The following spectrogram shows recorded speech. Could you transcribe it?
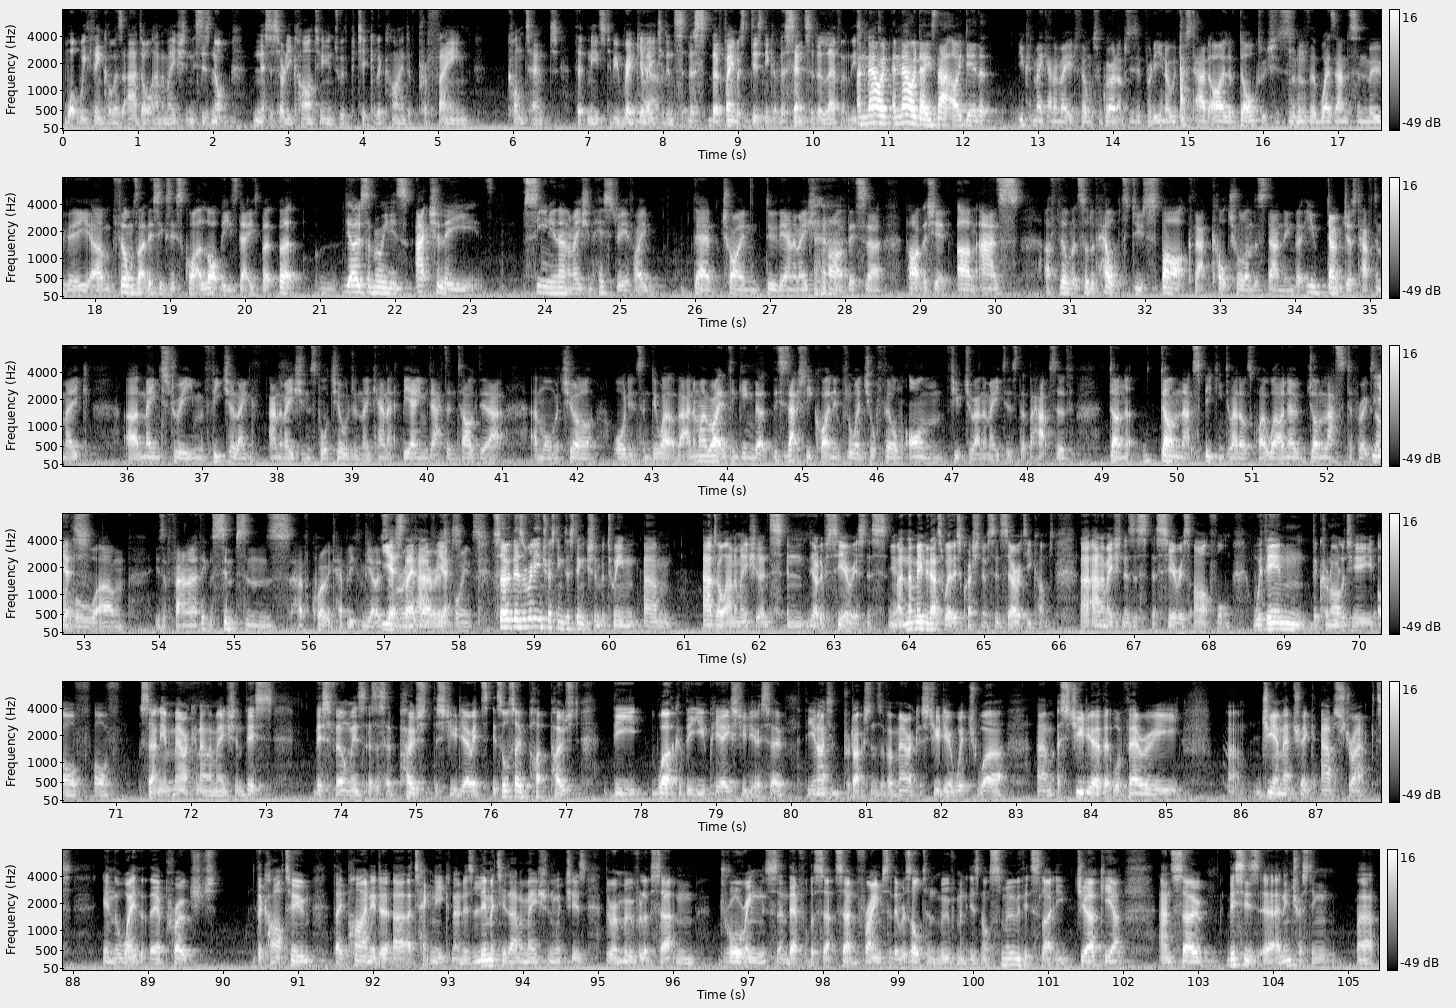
what we think of as adult animation. This is not necessarily cartoons with particular kind of profane content that needs to be regulated and the, the famous Disney the censored 11 these and now and nowadays that idea that you can make animated films for grown-ups is a pretty you know we've just had Isle of Dogs which is sort Mm-hmm. of the Wes Anderson movie. Um, films like this exist quite a lot these days but but Yellow Submarine is actually seen in animation history if I dare try and do the animation part of this uh, partnership um, as a film that sort of helped to spark that cultural understanding that you don't just have to make uh, mainstream feature length animations for children. They can be aimed at and targeted at a more mature audience and do well at that. And am I right in thinking that this is actually quite an influential film on future animators that perhaps have done done that speaking to adults quite well? I know John Lasseter, for example, um, is a fan, and I think The Simpsons have quoted heavily from Yellow Submarine Yes, they at have. various Yes. points. So there's a really interesting distinction between um, adult animation and, and the idea of seriousness, Yeah. and that, maybe that's where this question of sincerity comes. Uh, animation is a serious art form within the chronology of of certainly American animation. This this film is, as I said, post the studio. It's it's also po- post the work of the UPA studio, so the United Productions of America studio, which were um, a studio that were very um, geometric, abstract in the way that they approached the cartoon. They pioneered a, a technique known as limited animation, which is the removal of certain drawings and therefore the cer- certain frames, so the resultant movement is not smooth; it's slightly jerkier. And so this is uh, an interesting uh,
